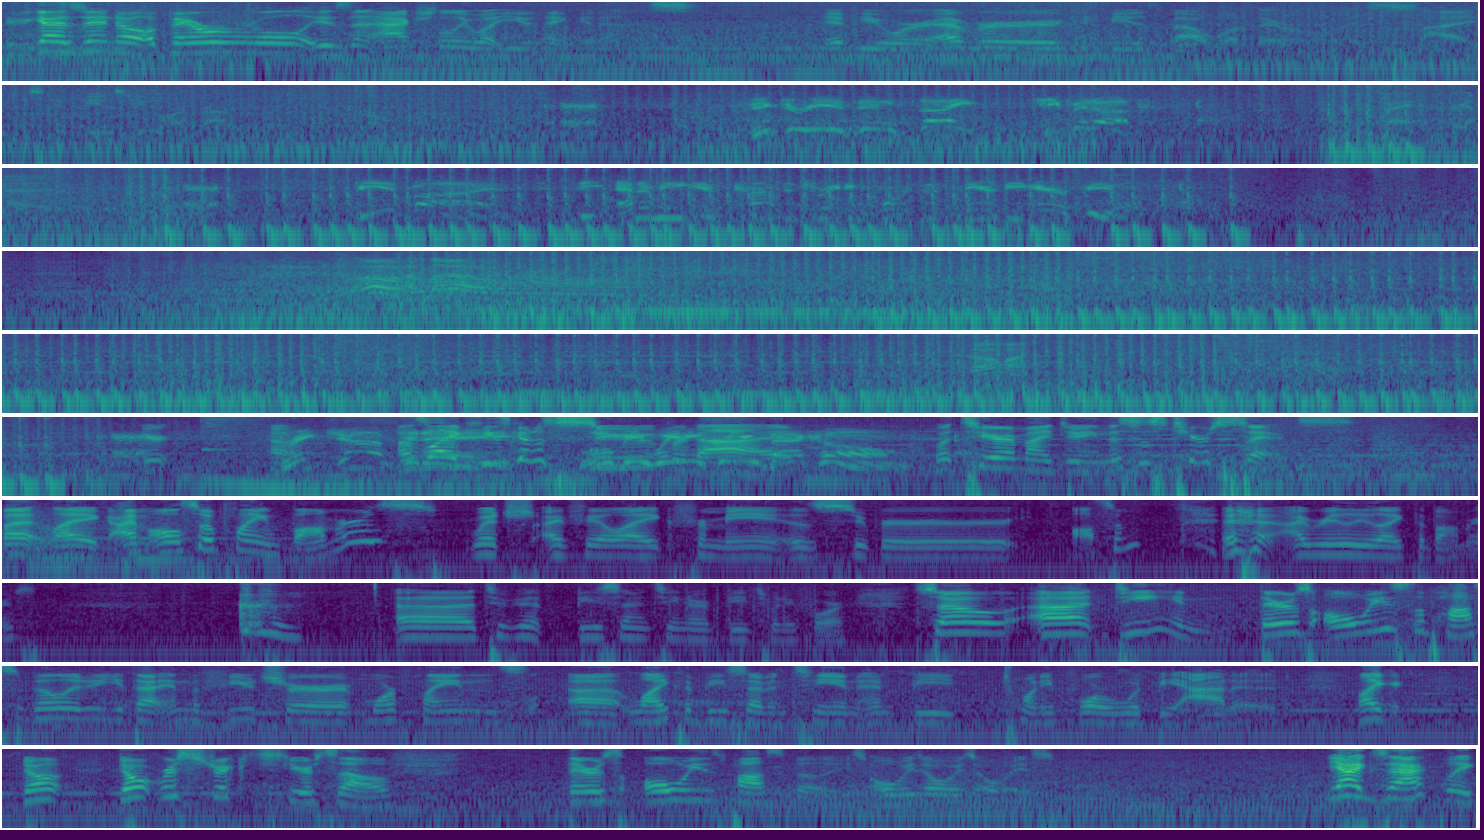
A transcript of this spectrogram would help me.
if you guys didn't know, a barrel roll isn't actually what you think it is. If you were ever confused about what barrel roll is, I just confused you more probably. Victory is in sight. Keep it up. Right, we're gonna Be advised, the enemy is concentrating forces near the airfield. Oh, hello. Come on. You're, oh. Great job I was like, he's gonna We'll waiting for die. you back home. What tier am I doing? This is tier 6. But, like, I'm also playing Bombers, which I feel like, for me, is super awesome. I really like the Bombers. uh, to B-17 or B-24. So, uh, Dean, there's always the possibility that in the future, more planes, uh, like the B-17 and B-24 would be added. Like, don't, don't restrict yourself there's always possibilities. Always, always, always. Yeah, exactly.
